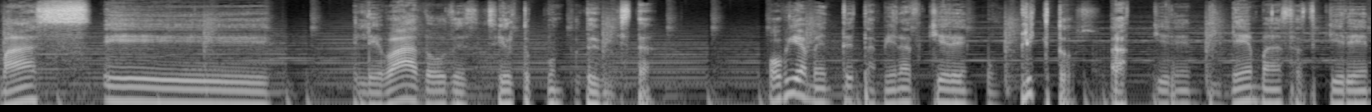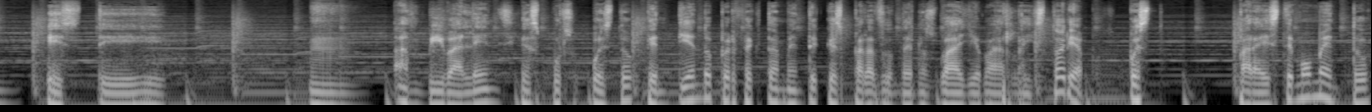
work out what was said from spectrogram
más eh, elevado desde cierto punto de vista, obviamente también adquieren conflictos, adquieren dilemas, adquieren este mm, ambivalencias, por supuesto, que entiendo perfectamente que es para donde nos va a llevar la historia, por supuesto. Para este momento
